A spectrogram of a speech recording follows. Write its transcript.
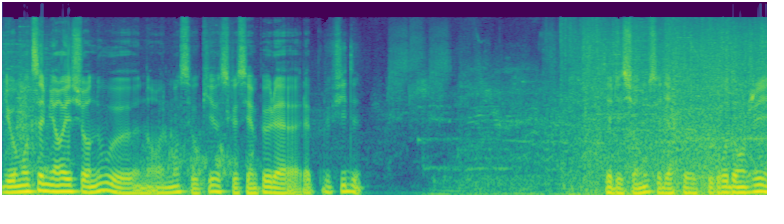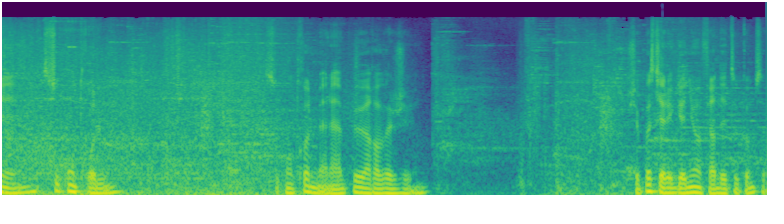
Du moment que Samira est sur nous, euh, normalement c'est ok parce que c'est un peu la, plus feed. Si elle est sur nous, c'est-à-dire que le plus gros danger est sous contrôle. Sous contrôle, mais elle est un peu à ravager. Je sais pas si elle est gagnante à faire des trucs comme ça.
